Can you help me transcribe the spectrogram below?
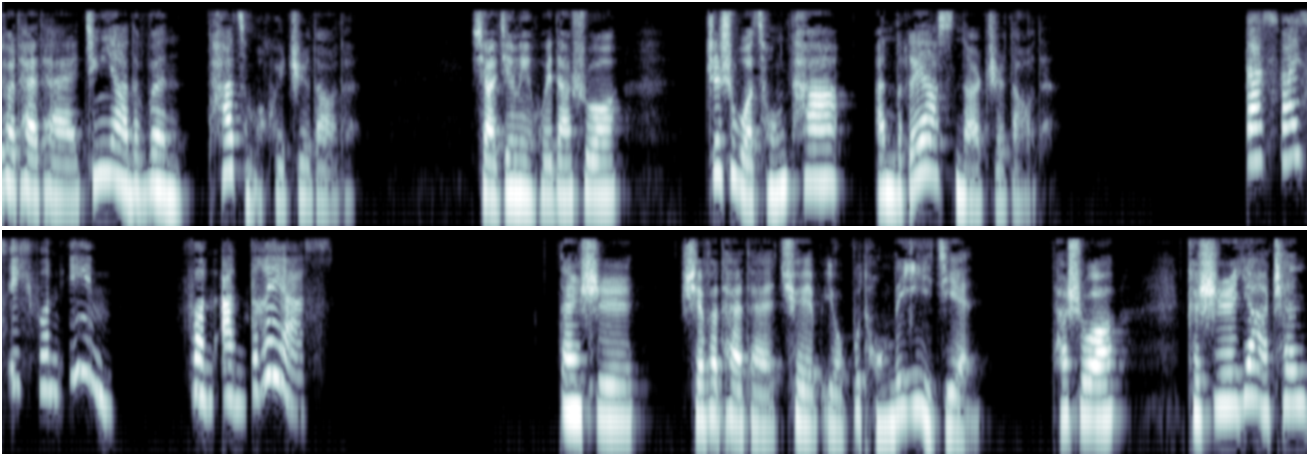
弗太太惊讶地问：“他怎么会知道的？”小精灵回答说：“这是我从他 Andreas 那儿知道的。” Das weiß ich von ihm, von Andreas。但是舍弗太太却有不同的意见。她说：“可是亚琛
